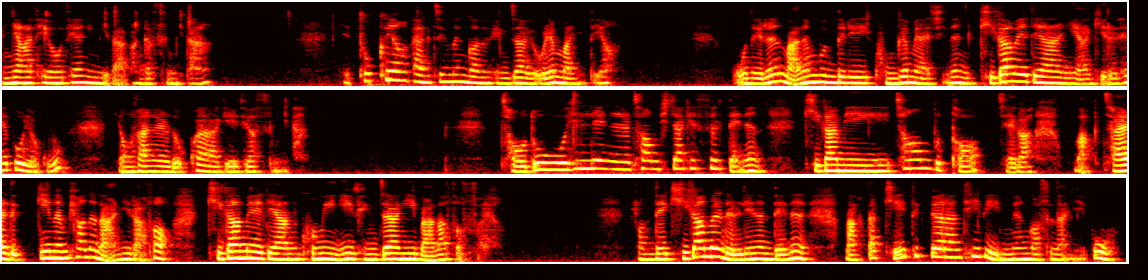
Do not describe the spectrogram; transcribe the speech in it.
안녕하세요. 세연입니다. 반갑습니다. 예, 토크 영상 찍는 거는 굉장히 오랜만인데요. 오늘은 많은 분들이 궁금해 하시는 기감에 대한 이야기를 해보려고 영상을 녹화하게 되었습니다. 저도 힐링을 처음 시작했을 때는 기감이 처음부터 제가 막 잘 느끼는 편은 아니라서 기감에 대한 고민이 굉장히 많았었어요. 그런데 기감을 늘리는 데는 막 딱히 특별한 팁이 있는 것은 아니고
